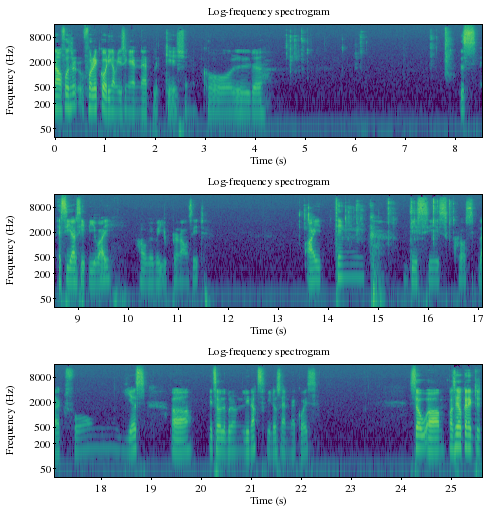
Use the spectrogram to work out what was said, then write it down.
now for for recording I'm using an application called uh, this scrcpy however you pronounce it. I think this is cross-platform. Yes uh, it's available on Linux Windows and Mac OS so um, once I have connected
